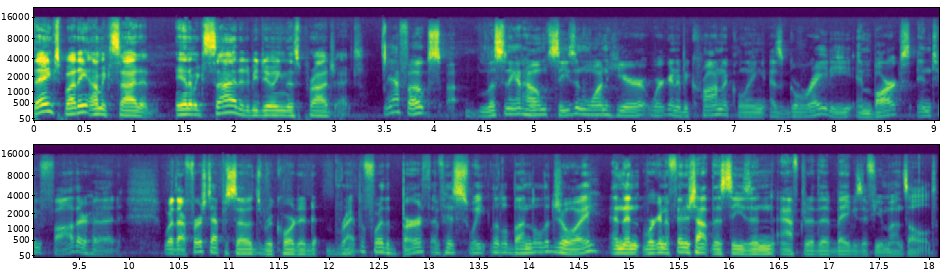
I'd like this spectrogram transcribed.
Thanks, buddy. I'm excited, and I'm excited to be doing this project. Yeah, folks, uh, listening at home, season one here, we're going to be chronicling as Grady embarks into fatherhood, with our first episodes recorded right before the birth of his sweet little bundle of joy. And then we're going to finish out this season after the baby's a few months old.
